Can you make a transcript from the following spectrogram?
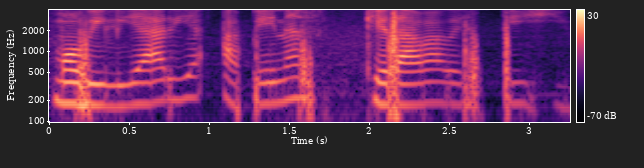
mobiliaria apenas quedaba vestigio.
